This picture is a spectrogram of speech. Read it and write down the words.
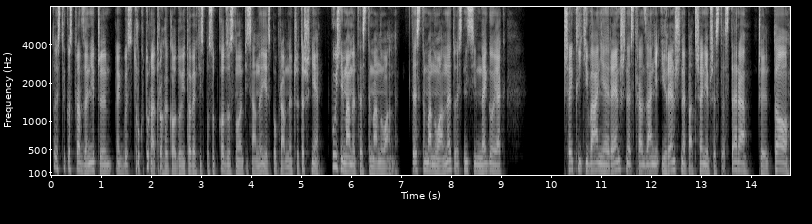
To jest tylko sprawdzenie, czy jakby struktura trochę kodu i to, w jaki sposób kod został napisany, jest poprawny, czy też nie. Później mamy testy manualne. Testy manualne to jest nic innego jak przeklikiwanie ręczne, sprawdzanie i ręczne patrzenie przez testera, czy to,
